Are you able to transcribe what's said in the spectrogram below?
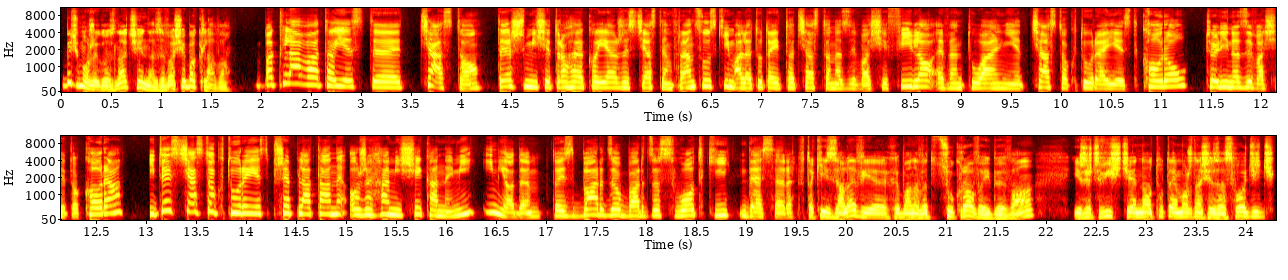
być może go znacie, nazywa się baklawa. Baklawa to jest e, ciasto. Też mi się trochę kojarzy z ciastem francuskim, ale tutaj to ciasto nazywa się filo, ewentualnie ciasto, które jest korą, czyli nazywa się to kora. I to jest ciasto, które jest przeplatane orzechami siekanymi i miodem. To jest bardzo, bardzo słodki deser. W takiej zalewie, chyba nawet cukrowej bywa. I rzeczywiście, no tutaj można się zasłodzić.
